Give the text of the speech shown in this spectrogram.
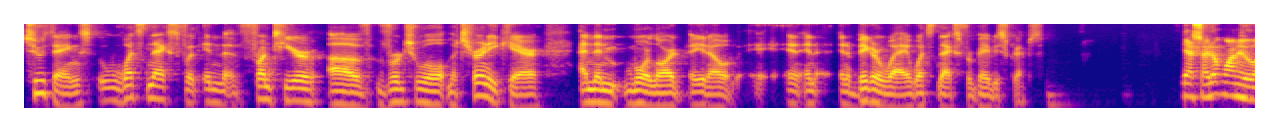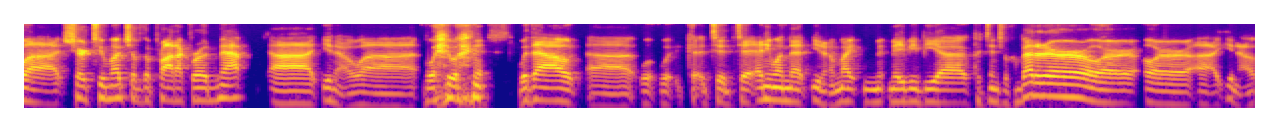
two things: what's next for in the frontier of virtual maternity care, and then more large, you know, in, in, in a bigger way, what's next for BabyScripts? Yes, I don't want to uh, share too much of the product roadmap uh, you know, uh, without uh, to to anyone that you know might maybe be a potential competitor or or uh, you know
